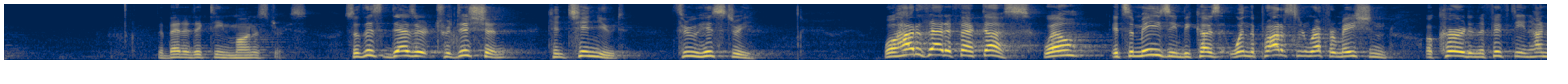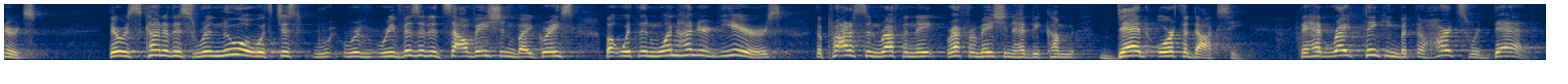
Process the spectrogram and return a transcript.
the Benedictine monasteries. So, this desert tradition continued through history. Well, how does that affect us? Well, it's amazing because when the Protestant Reformation occurred in the 1500s, there was kind of this renewal with just re- revisited salvation by grace. But within 100 years, the Protestant Reformation had become dead orthodoxy. They had right thinking, but their hearts were dead.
